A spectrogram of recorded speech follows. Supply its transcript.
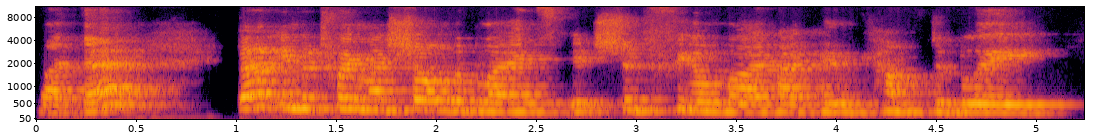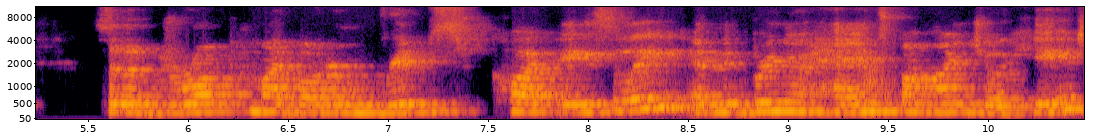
Like that. But in between my shoulder blades, it should feel like I can comfortably sort of drop my bottom ribs quite easily and then bring your hands behind your head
